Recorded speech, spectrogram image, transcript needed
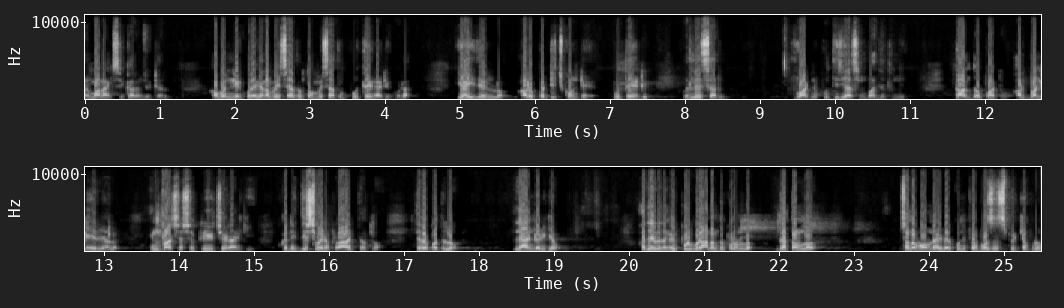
నిర్మాణానికి శ్రీకారం చుట్టారు. అవన్నీ కూడా ఎనభై శాతం తొంభై శాతం పూర్తయినట్టు కూడా ఈ ఐదేళ్ళలో ఆరో పట్టించుకుంటే పూర్తయ్యేటి వదిలేశారు. వాటిని పూర్తి చేయాల్సిన బాధ్యత ఉంది. దాంతోపాటు అర్బన్ ఏరియాలో ఇన్ఫ్రాస్ట్రక్చర్ క్రియేట్ చేయడానికి ఒక నిర్దిష్టమైన ప్రణాళికతో తిరుపతిలో ల్యాండ్ అడిగాం. అదేవిధంగా ఇప్పుడు కూడా అనంతపురంలో గతంలో చంద్రబాబు నాయుడు గారు కొన్ని ప్రపోజల్స్ పెట్టినప్పుడు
